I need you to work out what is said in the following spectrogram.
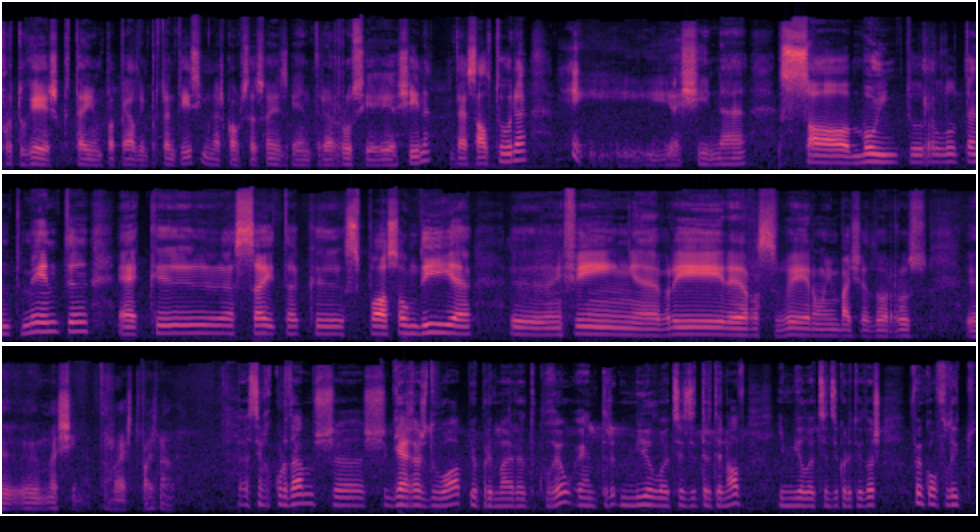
português que tem um papel importantíssimo nas conversações entre a Rússia e a China, dessa altura, e a China só muito relutantemente é que aceita que se possa um dia, eh, enfim, abrir, receber um embaixador russo eh, eh, na China. De resto, faz nada. Assim recordamos as guerras do ópio, a primeira decorreu entre 1839 e 1842. Foi um conflito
